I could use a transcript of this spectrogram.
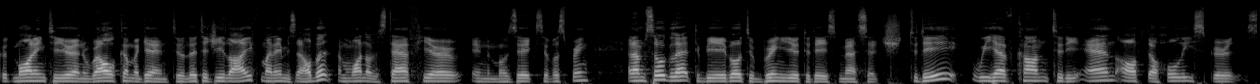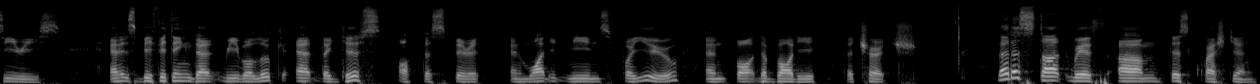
Good morning to you and welcome again to Liturgy Live. My name is Albert. I'm one of the staff here in the Mosaic Silver Spring, and I'm so glad to be able to bring you today's message. Today, we have come to the end of the Holy Spirit series, and it's befitting that we will look at the gifts of the Spirit and what it means for you and for the body, the church. Let us start with um, this question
